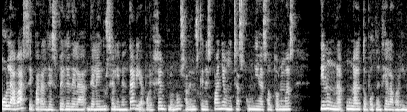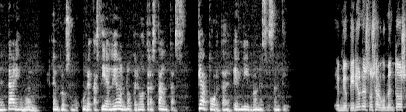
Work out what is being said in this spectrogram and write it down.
o la base para el despegue de la, de la industria alimentaria, por ejemplo. ¿no? Sabemos que en España muchas comunidades autónomas tienen un alto potencial agroalimentario. ¿no? Ejemplo, se me ocurre Castilla y León, ¿no? pero otras tantas. ¿Qué aporta el libro en ese sentido? En mi opinión, estos argumentos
